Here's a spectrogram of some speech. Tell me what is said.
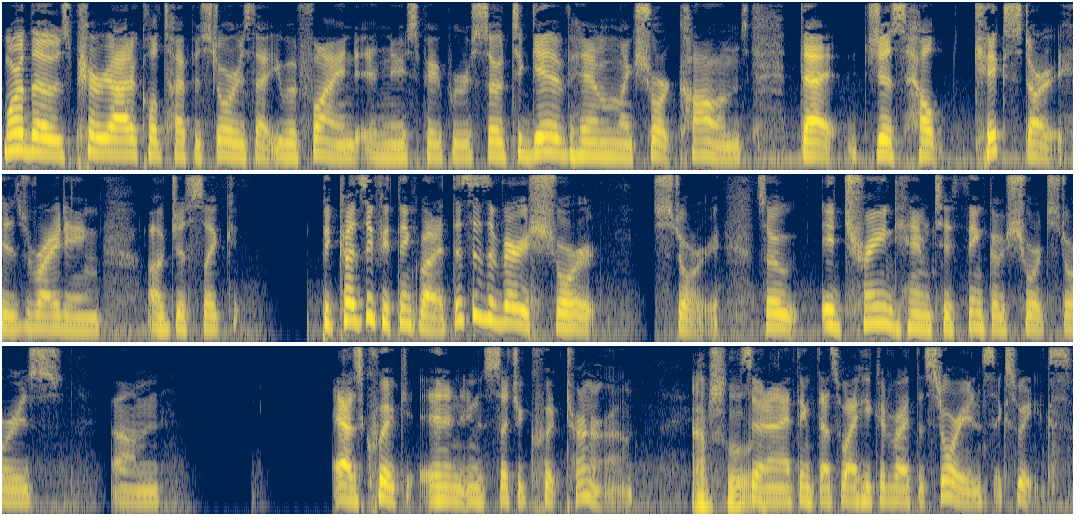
more of those periodical type of stories that you would find in newspapers. So to give him like short columns that just helped kickstart his writing of just like because if you think about it, this is a very short story, so it trained him to think of short stories. Um, as quick and in such a quick turnaround. Absolutely, So and I think that's why he could write the story in six weeks.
